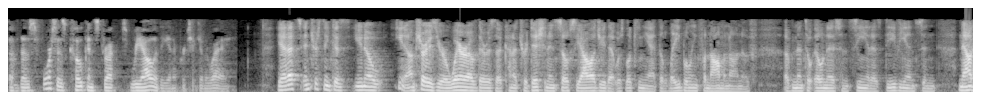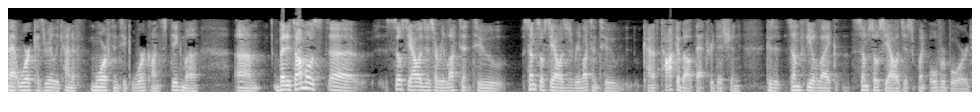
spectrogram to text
of those forces co-construct reality in a particular way. Yeah, that's interesting because you know, you know, I'm sure as you're aware of, there was a kind of tradition in sociology that was looking at the labeling phenomenon of of mental illness and seeing it as deviance, and now that work has really kind of morphed into work on stigma. Um, but it's almost uh, sociologists are reluctant to some sociologists are reluctant to kind of talk about that tradition because some feel like some sociologists went overboard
